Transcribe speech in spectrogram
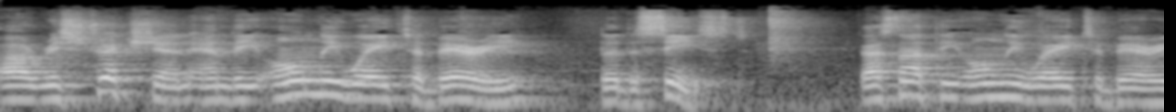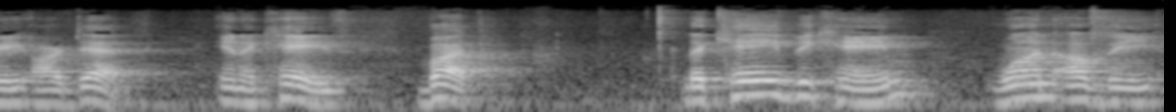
a restriction and the only way to bury the deceased. That's not the only way to bury our dead in a cave, but the cave became one of the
